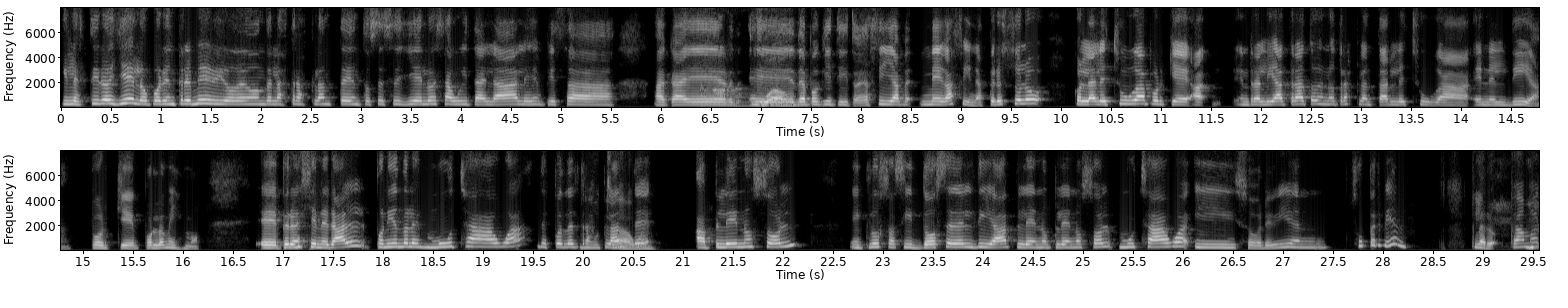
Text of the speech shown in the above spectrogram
y les tiro hielo por entre medio de donde las trasplanté, entonces ese hielo, esa agüita helada les empieza a caer ah, eh, de a poquitito, así ya mega finas, pero solo con la lechuga porque ah, en realidad trato de no trasplantar lechuga en el día, porque por lo mismo. Eh, pero en general poniéndoles mucha agua después del trasplante a pleno sol incluso así 12 del día, pleno, pleno sol, mucha agua y sobreviven súper bien. Claro, cama,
